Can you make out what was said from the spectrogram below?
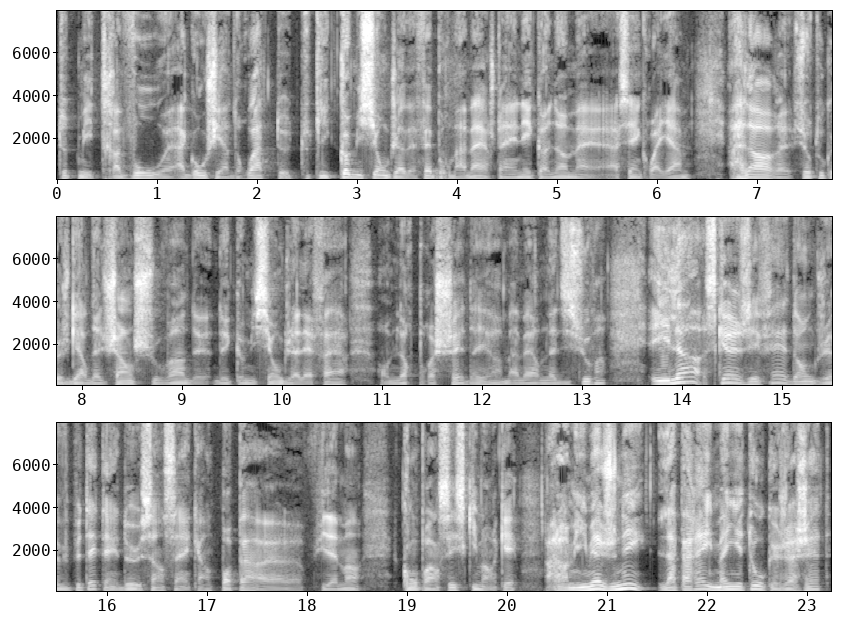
toutes mes travaux euh, à gauche et à droite, euh, toutes les commissions que j'avais fait pour ma mère, j'étais un économe assez incroyable. Alors, surtout que je gardais le change souvent de, des commissions que j'allais faire. On me le reprochait d'ailleurs, ma mère me l'a dit souvent. Et là, ce que j'ai fait, donc, j'avais peut-être un 250, papa, évidemment, compenser ce qui manquait. Alors, mais imaginez, l'appareil magnéto que j'achète,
